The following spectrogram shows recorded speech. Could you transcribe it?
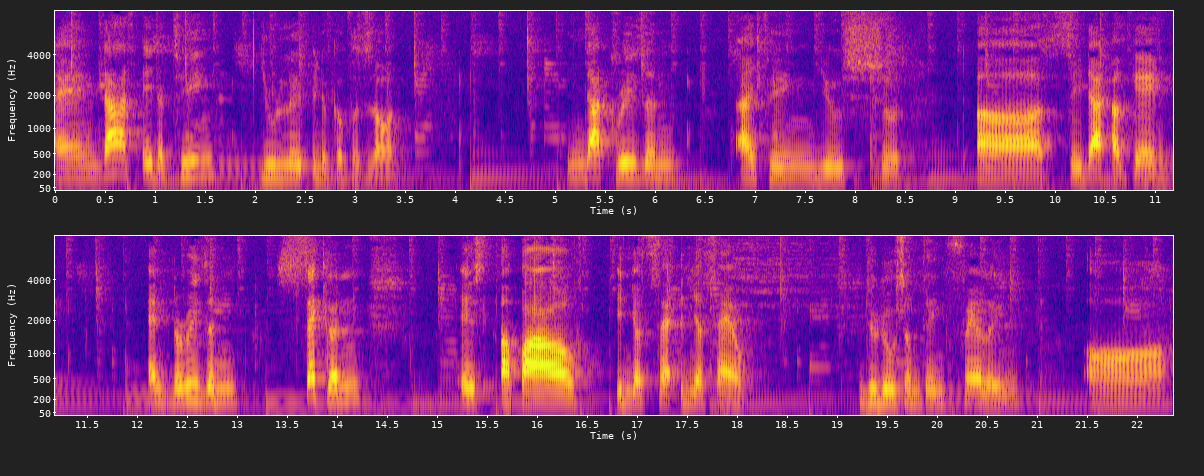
And that is the thing you live in the comfort zone. That reason i think you should uh, see that again. And the reason second is about in your in yourself. You do something failing or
